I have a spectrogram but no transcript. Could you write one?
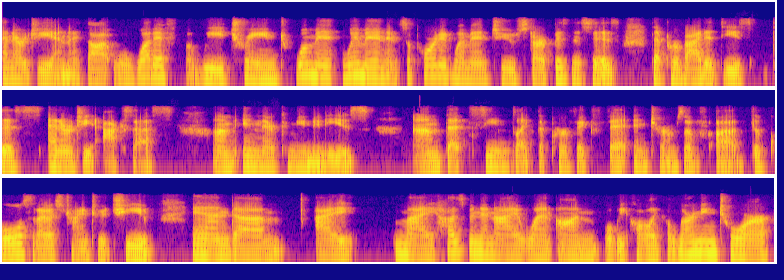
energy and i thought well what if we trained women women and supported women to start businesses that provided these this energy access um, in their communities um, that seemed like the perfect fit in terms of uh, the goals that I was trying to achieve. And um, I, my husband and I went on what we call like a learning tour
